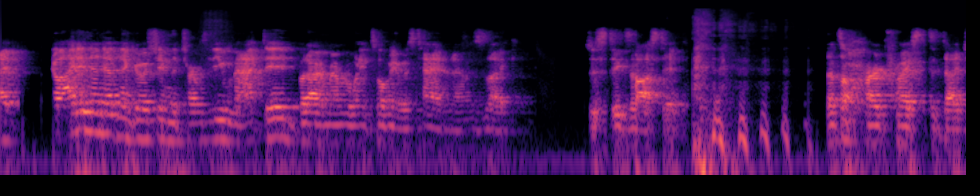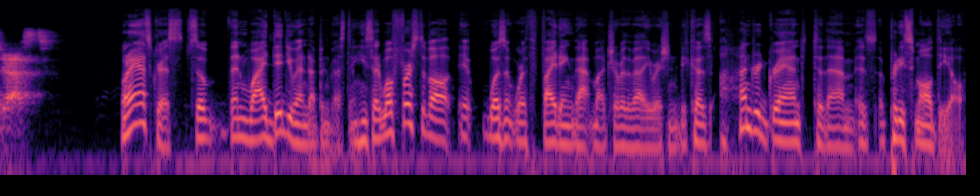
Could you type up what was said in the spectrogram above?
I, you know, I didn't end up negotiating the terms with you. Matt did, but I remember when he told me it was 10 and I was like, just exhausted. That's a hard price to digest. When I asked Chris, so then why did you end up investing? He said, well, first of all, it wasn't worth fighting that much over the valuation because a hundred grand to them is a pretty small deal.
